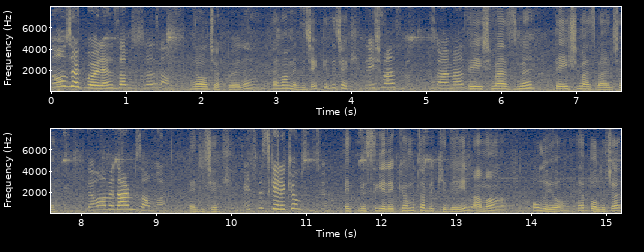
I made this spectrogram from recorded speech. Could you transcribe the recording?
Ne olacak böyle? Zam üstüne zam. Ne olacak böyle? Devam edecek, gidecek. Değişmez mi? Düzelmez mi? Değişmez mi? Değişmez bence. Devam eder mi zamlar? Edecek. Etmesi gerekiyor mu sizce? Etmesi gerekiyor mu? Tabii ki değil ama oluyor. Hep olacak,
